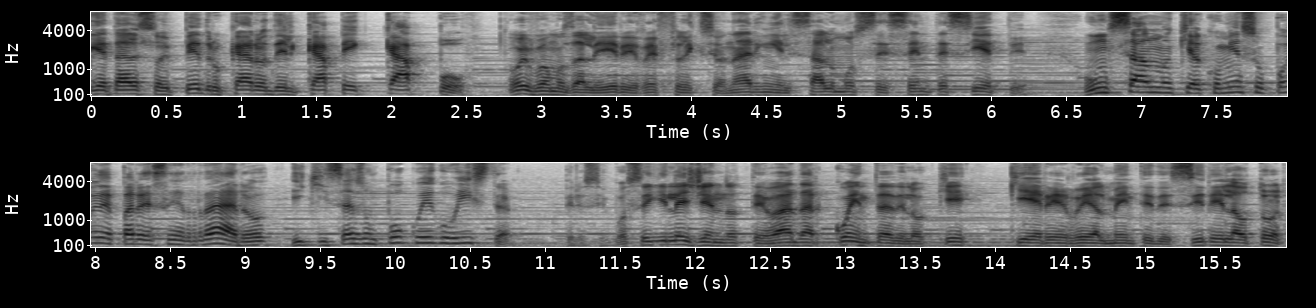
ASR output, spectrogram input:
¿qué tal? Soy Pedro Caro del Cape Capo. Hoy vamos a leer y reflexionar en el Salmo 67, un salmo que al comienzo puede parecer raro y quizás un poco egoísta, pero si vos seguís leyendo te va a dar cuenta de lo que quiere realmente decir el autor.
